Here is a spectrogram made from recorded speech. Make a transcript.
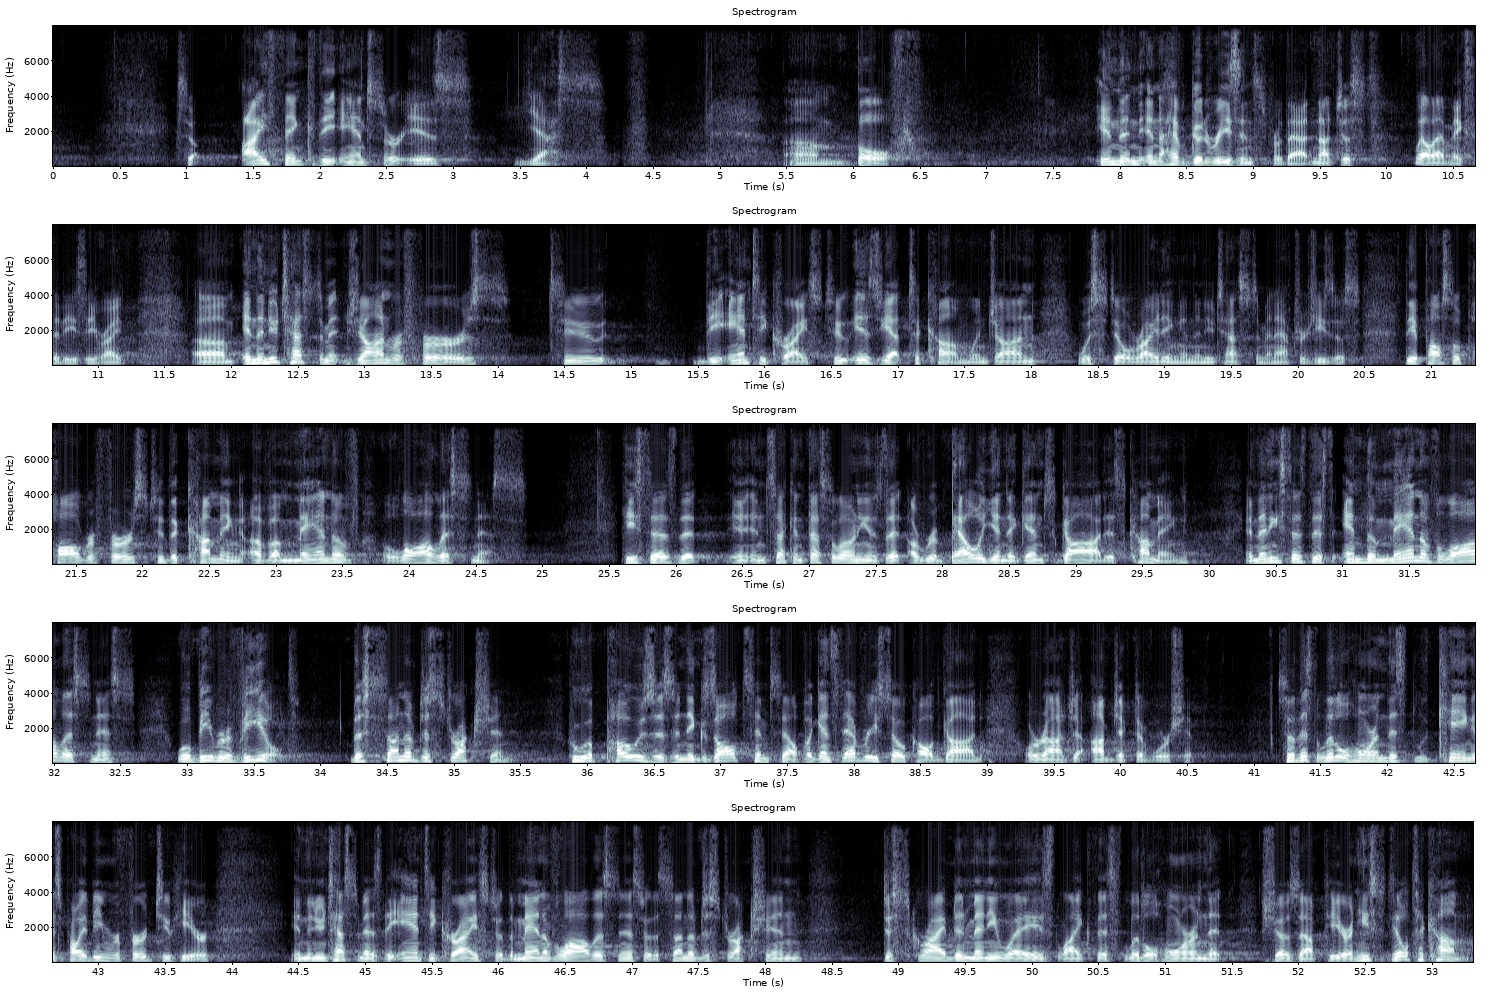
So I think the answer is yes. Um, both. The, and I have good reasons for that, not just, well, that makes it easy, right? Um, in the New Testament, John refers to the Antichrist who is yet to come when John was still writing in the New Testament after Jesus. The Apostle Paul refers to the coming of a man of lawlessness. He says that in Second Thessalonians that a rebellion against God is coming. And then he says this, and the man of lawlessness will be revealed, the son of destruction, who opposes and exalts himself against every so called God or object of worship. So, this little horn, this king, is probably being referred to here in the New Testament as the Antichrist or the man of lawlessness or the son of destruction, described in many ways like this little horn that shows up here, and he's still to come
